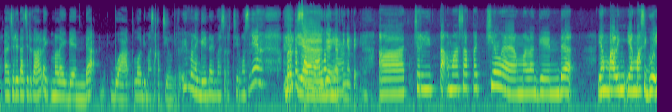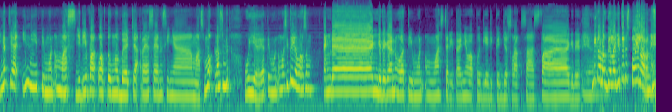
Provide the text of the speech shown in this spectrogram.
eh, cerita-cerita le- melegenda buat lo di masa kecil gitu. Ih, melegenda di masa kecil. Maksudnya yang berkesan Iya, banget gue ya. ngerti-ngerti. Eh, cerita masa kecil ya, yang melegenda yang paling yang masih gue inget ya ini Timun Emas. Jadi wa- waktu ngebaca resensinya Mas Mo langsung gitu, oh iya ya Timun Emas itu yang langsung teng deng gitu kan. Wah Timun Emas ceritanya waktu dia dikejar raksasa gitu kan. Iya. Ini kalau gue lanjutin spoiler nih.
